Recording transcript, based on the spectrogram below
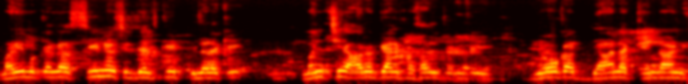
మరీ ముఖ్యంగా సీనియర్ సిటిజన్స్కి పిల్లలకి మంచి ఆరోగ్యాన్ని ప్రసాదించేటువంటి యోగ ధ్యాన కేంద్రాన్ని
